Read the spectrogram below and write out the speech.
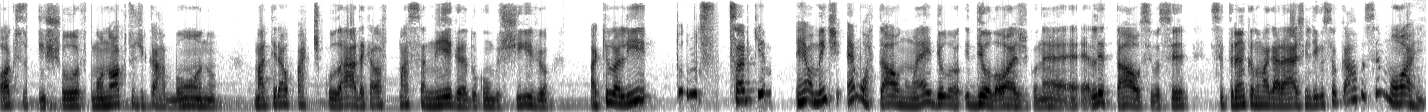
óxido de enxofre, monóxido de carbono, material particulado, daquela fumaça negra do combustível, aquilo ali, todo mundo sabe que realmente é mortal, não é ideológico, né? É, é letal. Se você se tranca numa garagem, liga o seu carro, você morre.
